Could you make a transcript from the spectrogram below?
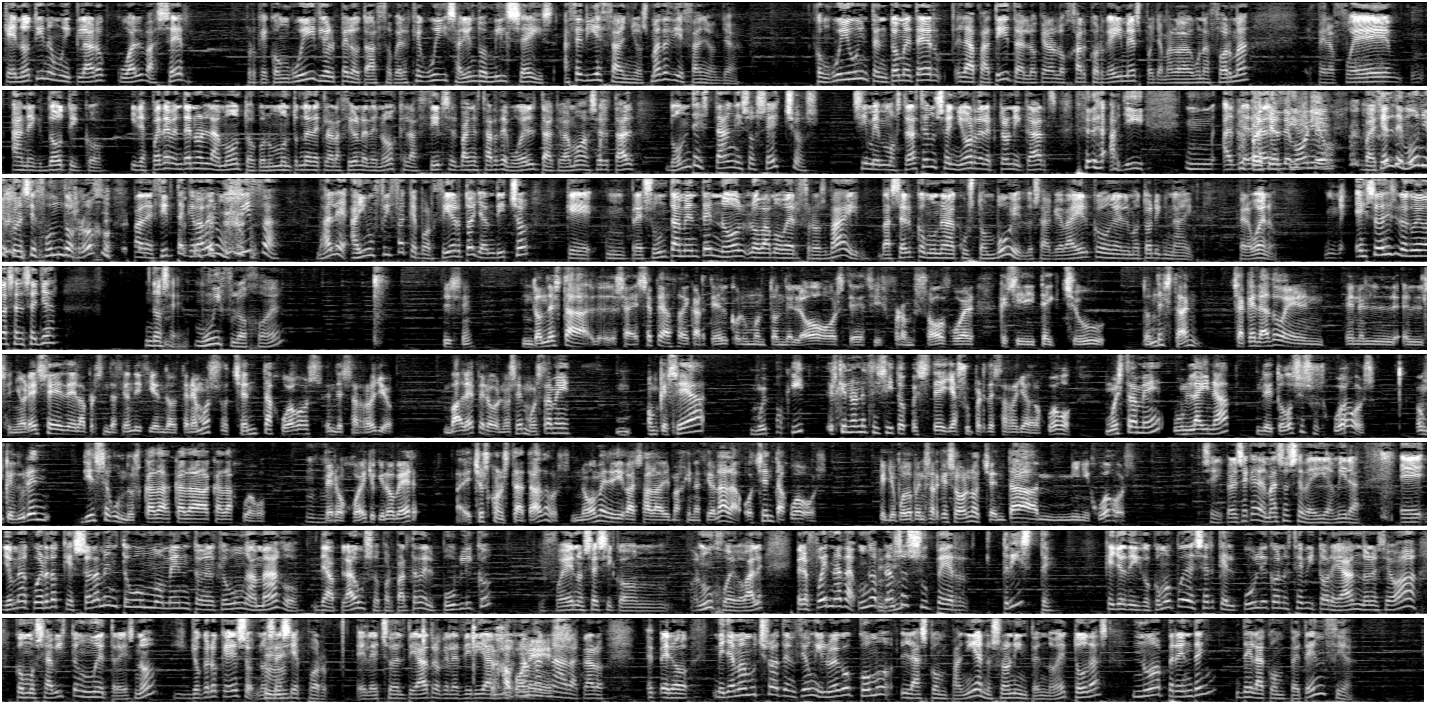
que no tiene muy claro cuál va a ser porque con Wii dio el pelotazo, pero es que Wii salió en 2006, hace 10 años, más de 10 años ya. Con Wii U intentó meter la patita en lo que eran los hardcore gamers, por llamarlo de alguna forma, pero fue anecdótico. Y después de vendernos la moto con un montón de declaraciones de no, que las CIRS van a estar de vuelta, que vamos a ser tal, ¿dónde están esos hechos? Si me mostraste un señor de Electronic Arts allí. Mm, parecía el demonio. Parecía el demonio con ese fondo rojo. Para decirte que va a haber un FIFA. ¿Vale? Hay un FIFA que, por cierto, ya han dicho que mm, presuntamente no lo va a mover Frostbite. Va a ser como una custom build, o sea, que va a ir con el motor Ignite. Pero bueno, ¿eso es lo que me vas a enseñar? No sé, muy flojo, ¿eh? Sí, sí. ¿Dónde está, o sea, ese pedazo de cartel con un montón de logos, de decir From Software, que si Take Two, ¿dónde están? Se ha quedado en, en el, el señor ese de la presentación diciendo, tenemos 80 juegos en desarrollo. Vale, pero no sé, muéstrame, aunque sea muy poquito, es que no necesito que esté ya súper desarrollado el juego. Muéstrame un line-up de todos esos juegos, aunque duren 10 segundos cada, cada, cada juego. Pero, joder, yo quiero ver hechos constatados. No me digas a la imaginación, a la 80 juegos. Que yo puedo pensar que son 80 minijuegos. Sí, pero sé que además eso se veía. Mira, eh, yo me acuerdo que solamente hubo un momento en el que hubo un amago de aplauso por parte del público y fue, no sé si con, con un juego, ¿vale? Pero fue nada, un aplauso súper triste. Que yo digo, ¿cómo puede ser que el público no esté vitoreando, no esté, ah, como se ha visto en un E3, ¿no? Y yo creo que eso, no sé si es por el hecho del teatro que les dirían, no, no hagan nada, claro. Eh, pero me llama mucho la atención y luego cómo las compañías, no solo Nintendo, ¿eh? Todas, no aprenden de la competencia.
